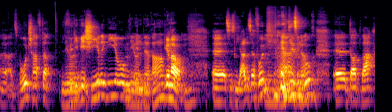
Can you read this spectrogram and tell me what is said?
äh, als Botschafter Leon, für die Vichy-Regierung. Leon Berard. Genau. Mhm äh, es ist nicht alles erfunden ja, in diesem genau. Buch, äh, dort war.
